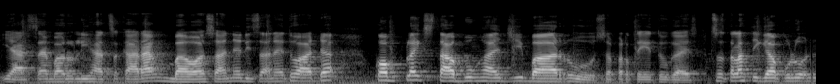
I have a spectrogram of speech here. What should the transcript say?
ya saya baru lihat sekarang bahwasannya di sana itu ada kompleks tabung haji baru seperti itu guys. Setelah 36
